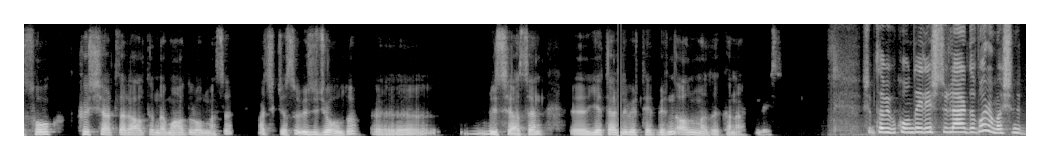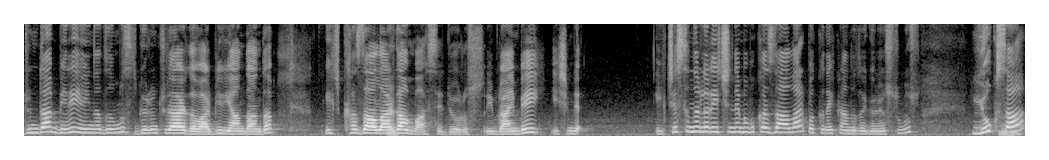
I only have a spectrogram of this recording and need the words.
soğuk kış şartları altında mağdur olması açıkçası üzücü oldu. Biz şahsen yeterli bir tedbirin alınmadığı kanaatindeyiz. Şimdi tabii bu konuda eleştiriler de var ama şimdi dünden beri yayınladığımız görüntüler de var. Bir yandan da ilk kazalardan bahsediyoruz İbrahim Bey. E Şimdi ilçe sınırları içinde mi bu kazalar? Bakın ekranda da görüyorsunuz. Yoksa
